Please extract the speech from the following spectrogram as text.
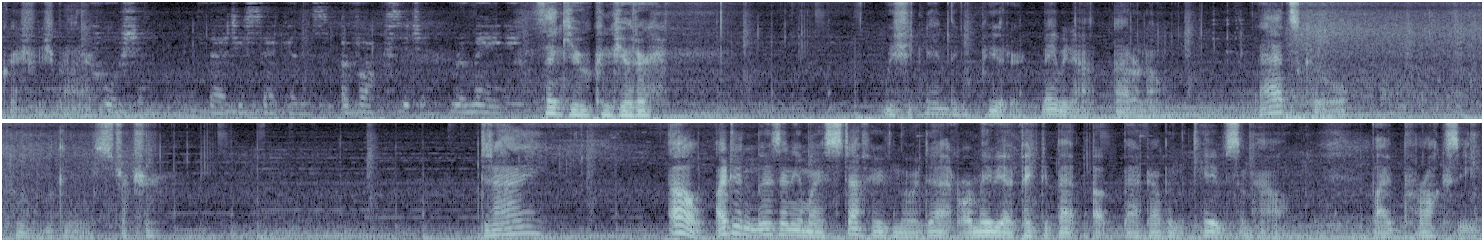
crashfish powder. Caution. 30 seconds of oxygen remaining. Thank you, computer. We should name the computer. Maybe not. I don't know. That's cool. Cool looking structure. Did I? Oh, I didn't lose any of my stuff even though I did. Or maybe I picked it back up, back up in the cave somehow. By proxy.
